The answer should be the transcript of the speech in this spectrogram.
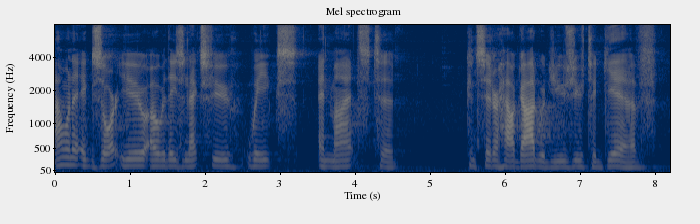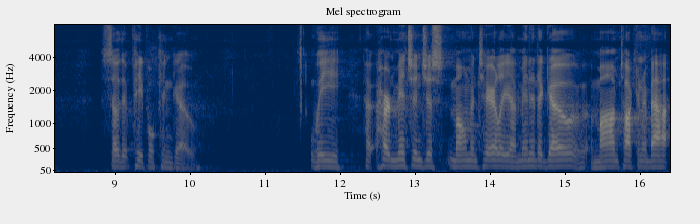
I want to exhort you over these next few weeks and months to consider how God would use you to give so that people can go. We heard mentioned just momentarily a minute ago a mom talking about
